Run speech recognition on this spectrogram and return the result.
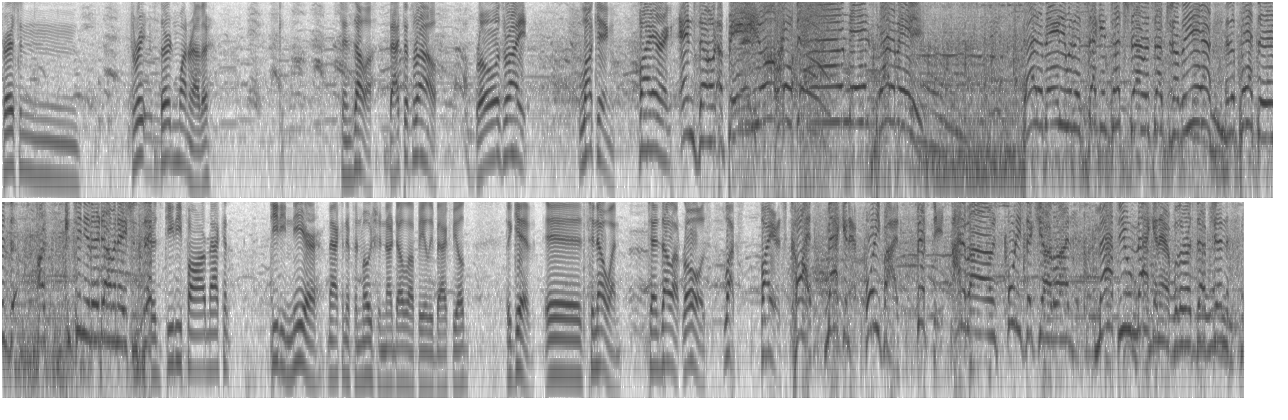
First and three, third and one rather. Tenzella back to throw, rolls right, looking, firing, end zone, a beat, touchdown, and Panamati. Panamati with his second touchdown reception of the year, and the Panthers are, continue their domination. There's Didi far, Mackin, Didi near McAniff in motion, Nardella Bailey backfield. The give is to no one. Tenzella rolls, Lux fires, caught, McAniff, 45, 50, out of bounds, 46 yard line. Matthew McAniff with a reception.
